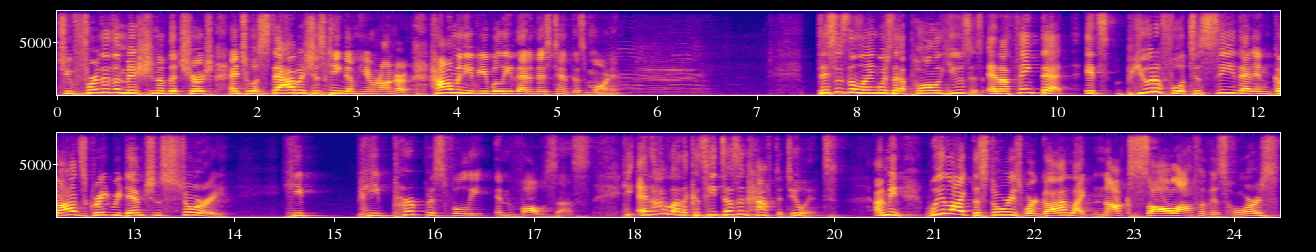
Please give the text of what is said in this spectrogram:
to further the mission of the church and to establish his kingdom here on earth. How many of you believe that in this tent this morning? This is the language that Paul uses. And I think that it's beautiful to see that in God's great redemption story, he, he purposefully involves us. He, and I love that because he doesn't have to do it. I mean, we like the stories where God like knocks Saul off of his horse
